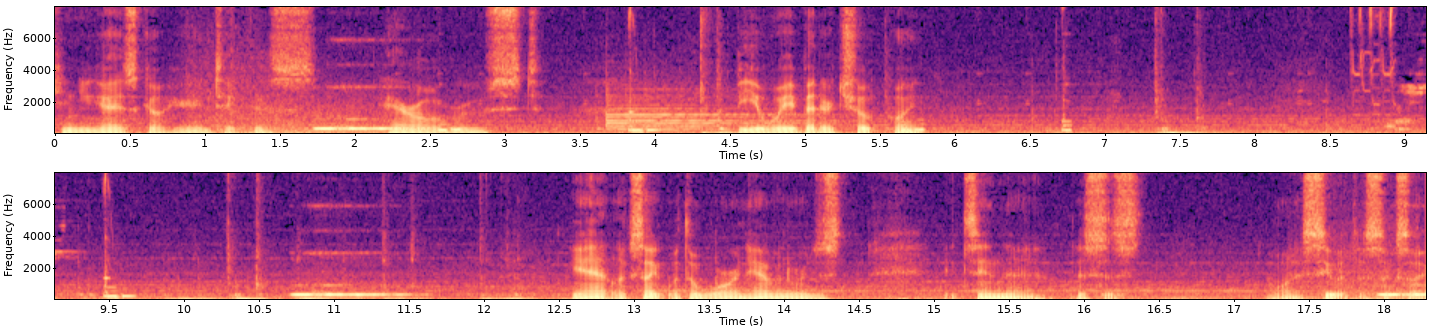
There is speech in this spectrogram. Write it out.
Can you guys go here and take this? Harrow Roost. Be a way better choke point. Yeah, it looks like with the war in heaven, we're just. It's in the. This is. I want to see what this looks like.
